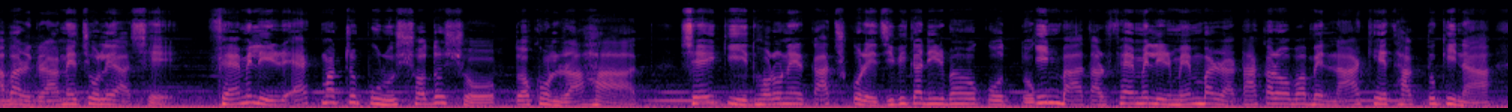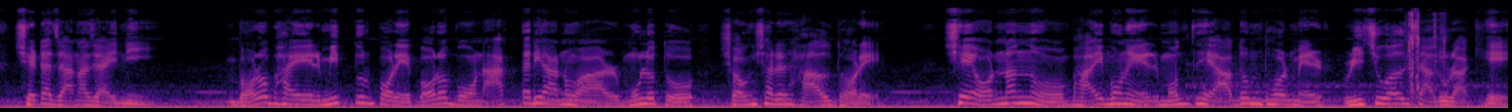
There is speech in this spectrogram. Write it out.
আবার গ্রামে চলে আসে। ফ্যামিলির একমাত্র পুরুষ সদস্য, তখন রাহাত। সে কি ধরনের কাজ করে জীবিকা নির্বাহ করত কিংবা তার ফ্যামিলির মেম্বাররা টাকার অভাবে না খেয়ে থাকতো কিনা, সেটা জানা যায়নি। বড় ভাইয়ের মৃত্যুর পরে বড় বোন আক্তারি আনোয়ার মূলত সংসারের হাল ধরে। সে অন্যান্য ভাই বোনের মধ্যে আদম ধর্মের রিচুয়াল চালু রাখে।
